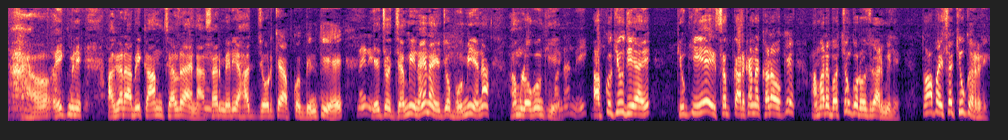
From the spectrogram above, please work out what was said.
हाँ, एक मिनट। अगर अभी काम चल रहा है ना सर मेरी हाथ जोड़ के आपको विनती है नहीं, नहीं। ये जो ज़मीन है ना ये जो भूमि है ना हम लोगों की है। आपको क्यों दिया है? क्योंकि ये सब कारखाना खड़ा होके हमारे बच्चों को रोज़गार मिले। तो आप ऐसा क्यों कर रहे हैं?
